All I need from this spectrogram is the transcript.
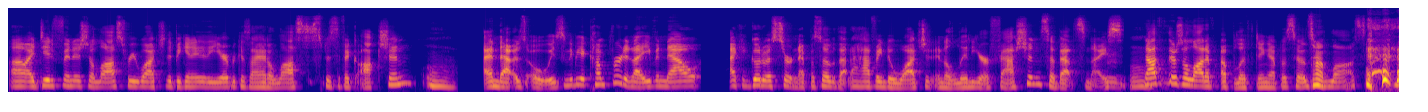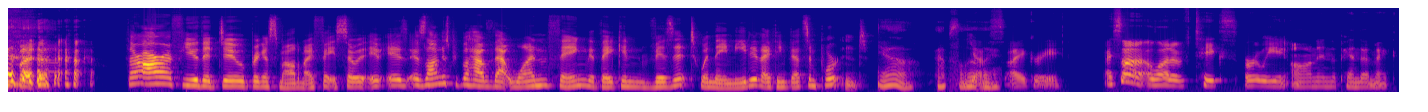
Uh, I did finish a Lost rewatch at the beginning of the year because I had a Lost specific auction, Mm. and that is always going to be a comfort. And I even now, I can go to a certain episode without having to watch it in a linear fashion. So that's nice. Mm. Not that there's a lot of uplifting episodes on Lost, but there are a few that do bring a smile to my face. So it is as long as people have that one thing that they can visit when they need it, I think that's important. Yeah, absolutely. Yes, I agree. I saw a lot of takes early on in the pandemic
